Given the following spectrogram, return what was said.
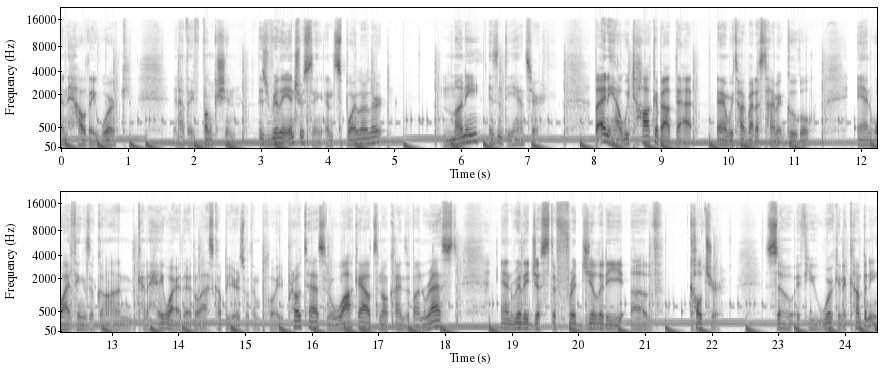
and how they work and how they function, is really interesting. And spoiler alert, money isn't the answer. But anyhow, we talk about that and we talk about his time at Google and why things have gone kind of haywire there the last couple years with employee protests and walkouts and all kinds of unrest and really just the fragility of culture. So if you work in a company,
